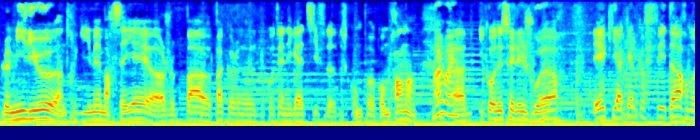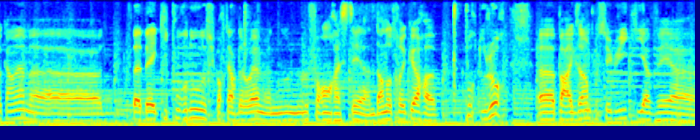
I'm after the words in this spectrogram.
le milieu entre guillemets marseillais. Euh, je pas, euh, pas que le- du côté négatif de, de ce qu'on peut comprendre. Ouais, ouais. Euh, il connaissait les joueurs et qui a quelques faits d'armes quand même euh, bah, bah, qui pour nous supporters de l'OM nous, nous le feront rester dans notre cœur euh, pour toujours. Euh, par exemple, c'est lui qui avait euh,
